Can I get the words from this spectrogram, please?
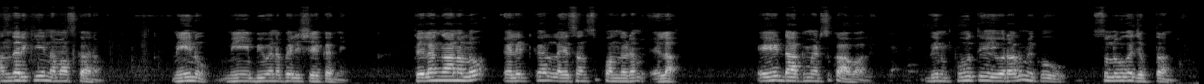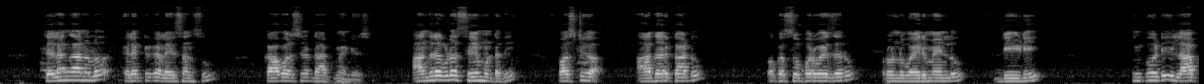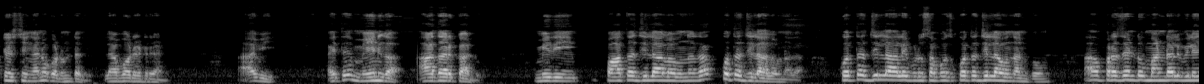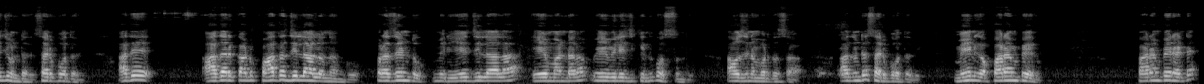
అందరికీ నమస్కారం. నేను మీ భీవనపల్లి శేఖర్ని. తెలంగాణలో ఎలక్ట్రికల్ లైసెన్స్ పొందడం ఎలా? ఏ డాక్యుమెంట్స్ కావాలి? దీని పూర్తి వివరాలు మీకు సులువుగా చెప్తాను. తెలంగాణలో ఎలక్ట్రికల్ లైసెన్సు కావాల్సిన డాక్యుమెంటేషన్. ఆంధ్ర కూడా సేమ్ ఉంటుంది. ఫస్ట్గా ఆధార్ కార్డు ఒక సూపర్వైజరు రెండు వైర్మెన్లు డీడీ ఇంకోటి ల్యాబ్ టెస్టింగ్ అని ఒకటి ఉంటుంది ల్యాబొరేటరీ అని. అవి. అయితే మెయిన్గా ఆధార్ కార్డు. మీది పాత జిల్లాలో ఉన్నదా కొత్త జిల్లాలో ఉన్నదా? కొత్త జిల్లాలో ఇప్పుడు సపోజ్ కొత్త జిల్లా ఉందనుకో ప్రజెంట్ మండల్ విలేజ్ ఉంటుంది సరిపోతుంది. అదే ఆధార్ కార్డు పాత జిల్లాలో ఉందనుకో ప్రజెంట్ మీరు ఏ జిల్లాల ఏ మండలం ఏ విలేజ్ కిందకి వస్తుంది? హౌస్ నెంబర్తో సహా. అది ఉంటే సరిపోతుంది. మెయిన్గా పరం పేరు. పరం పేరు అంటే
